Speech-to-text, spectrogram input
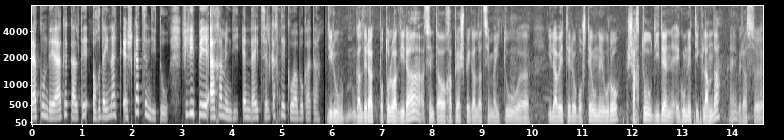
erakundeak kalte ordainak eskatzen ditu. Filipe Arramendi endaitz elkarteko abokata. Diru galderak potoloak dira, zentao JPHP galdatzen baitu uh, hilabetero bosteun euro sartu diden egunetik landa, eh, beraz uh,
